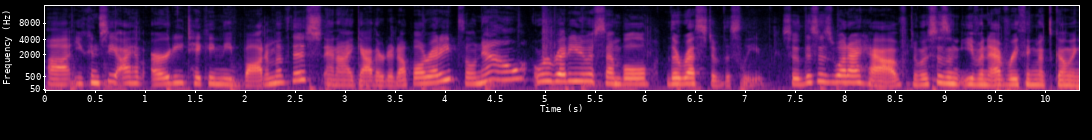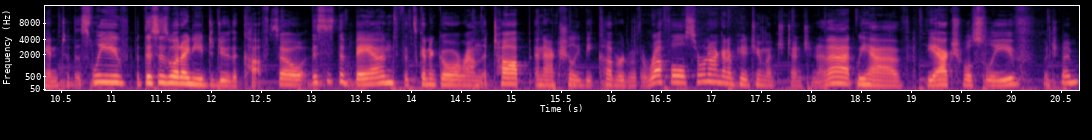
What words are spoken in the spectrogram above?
Uh, you can see I have already taken the bottom of this and I gathered it up already. So now we're ready to assemble the rest of the sleeve. So this is what I have. Now this isn't even everything that's going into the sleeve, but this is what I need to do the cuff. So this is the band that's gonna go around the top and actually be covered with a ruffle. So we're not gonna pay too much attention to that. We have the actual sleeve, which I'm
